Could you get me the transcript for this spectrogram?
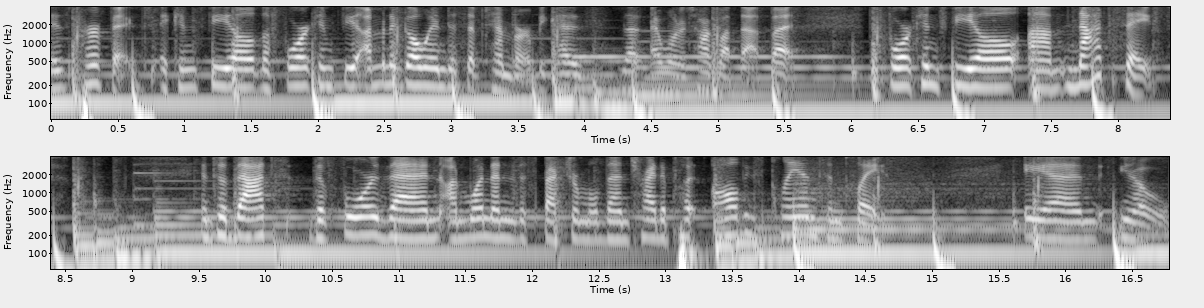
is perfect. It can feel, the four can feel, I'm going to go into September because that, I want to talk about that, but the four can feel um, not safe. And so that's the four, then on one end of the spectrum, will then try to put all these plans in place and, you know,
